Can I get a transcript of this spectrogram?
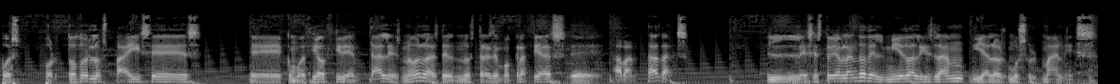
pues por todos los países eh, como decía occidentales no las de nuestras democracias eh, avanzadas. Les estoy hablando del miedo al islam y a los musulmanes.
